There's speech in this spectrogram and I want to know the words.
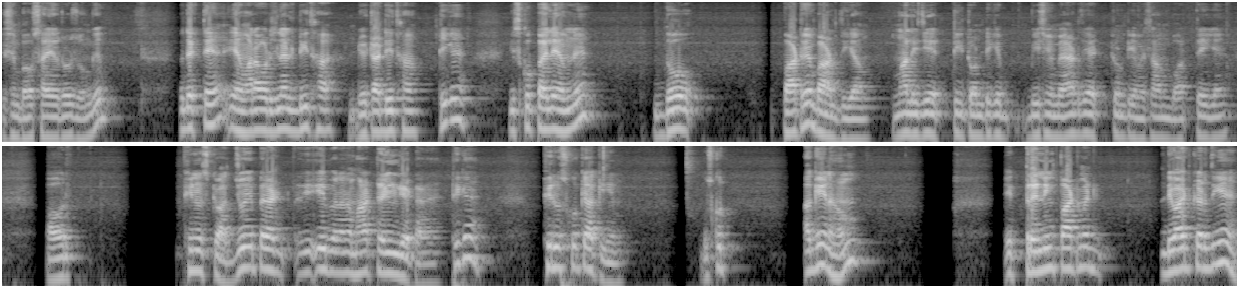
इसमें बहुत सारे रोज होंगे। तो देखते हैं, ये हमारा ओरिजिनल डी था डेटा डी था, ठीक है? इसको पहले हमने दो पार्ट में बांट दिया। मान लीजिए टी ट्वेंटी के बीच में बांट दिया टी ट्वेंटी हमेशा हम बांटते ही हैं। और फिर उसके बाद, जो ये पेरा ये हमारा ट्रेनिंग डेटा है, ठीक है? फिर उसको क्या किए? उसको अगेन हम एक ट्रेनिंग पार्ट में डिवाइड कर दिए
